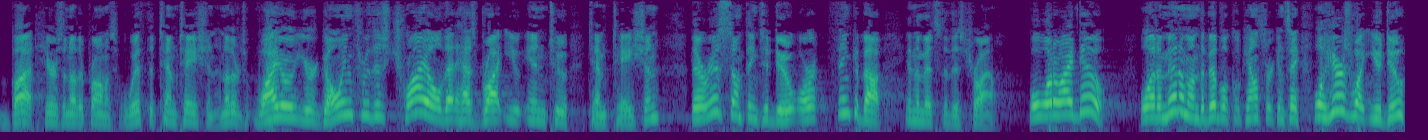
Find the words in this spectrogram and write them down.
But here's another promise with the temptation. In other words, while you're going through this trial that has brought you into temptation, there is something to do or think about in the midst of this trial. Well, what do I do? Well, at a minimum, the biblical counselor can say, well, here's what you do.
